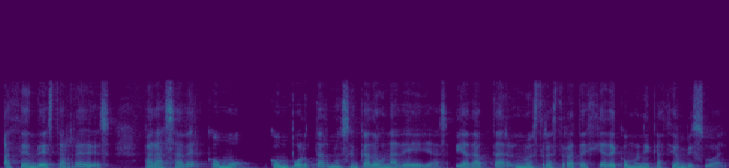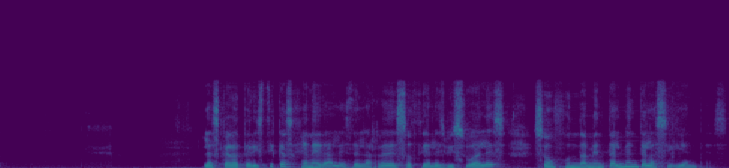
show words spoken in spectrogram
hacen de estas redes para saber cómo comportarnos en cada una de ellas y adaptar nuestra estrategia de comunicación visual. Las características generales de las redes sociales visuales son fundamentalmente las siguientes.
